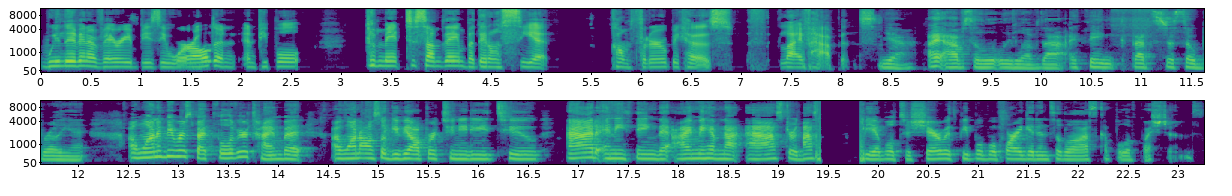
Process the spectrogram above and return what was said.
we live in a very busy world and, and people commit to something but they don't see it come through because life happens. Yeah, I absolutely love that. I think that's just so brilliant. I want to be respectful of your time, but I want to also give you opportunity to add anything that I may have not asked or asked be able to share with people before I get into the last couple of questions?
